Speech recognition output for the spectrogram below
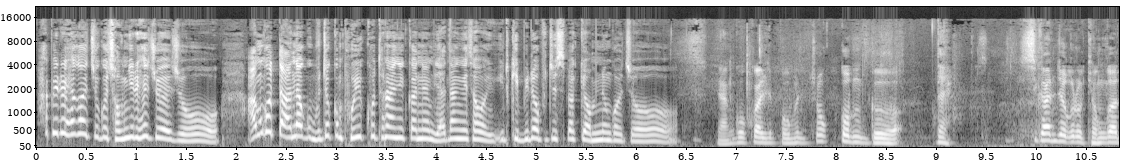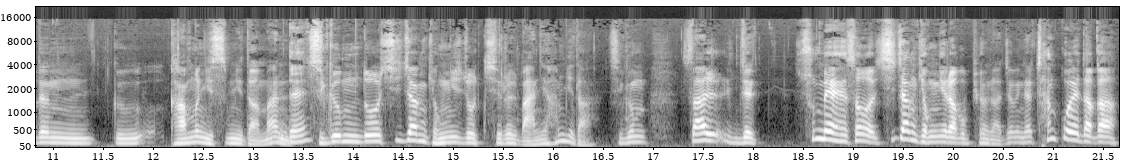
합의를 해가지고 정리를 해줘야죠. 아무것도 안 하고 무조건 보이콧을 하니까는 야당에서 이렇게 밀어붙일 수밖에 없는 거죠. 양국관리법은 조금 그 네. 시간적으로 경과된 그 감은 있습니다만 네. 지금도 시장 격리 조치를 많이 합니다. 지금 쌀 이제 수매해서 시장 격리라고 표현하죠. 그냥 창고에다가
